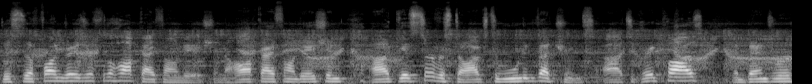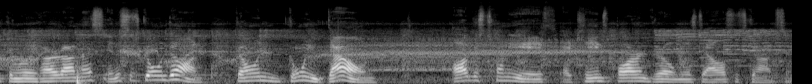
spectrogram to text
This is a fundraiser for the Hawkeye Foundation. The Hawkeye Foundation uh, gives service dogs to wounded veterans. Uh, it's a great cause, and Ben's working really hard on this. And this is going down, going going down, August 28th at Kane's Bar and Grill in West Allis, Wisconsin.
